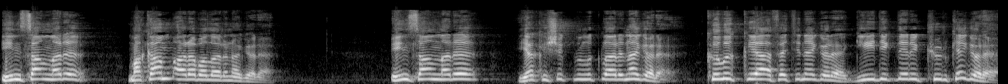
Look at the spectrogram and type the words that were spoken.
insanları makam arabalarına göre, insanları yakışıklılıklarına göre, kılık kıyafetine göre, giydikleri kürke göre,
